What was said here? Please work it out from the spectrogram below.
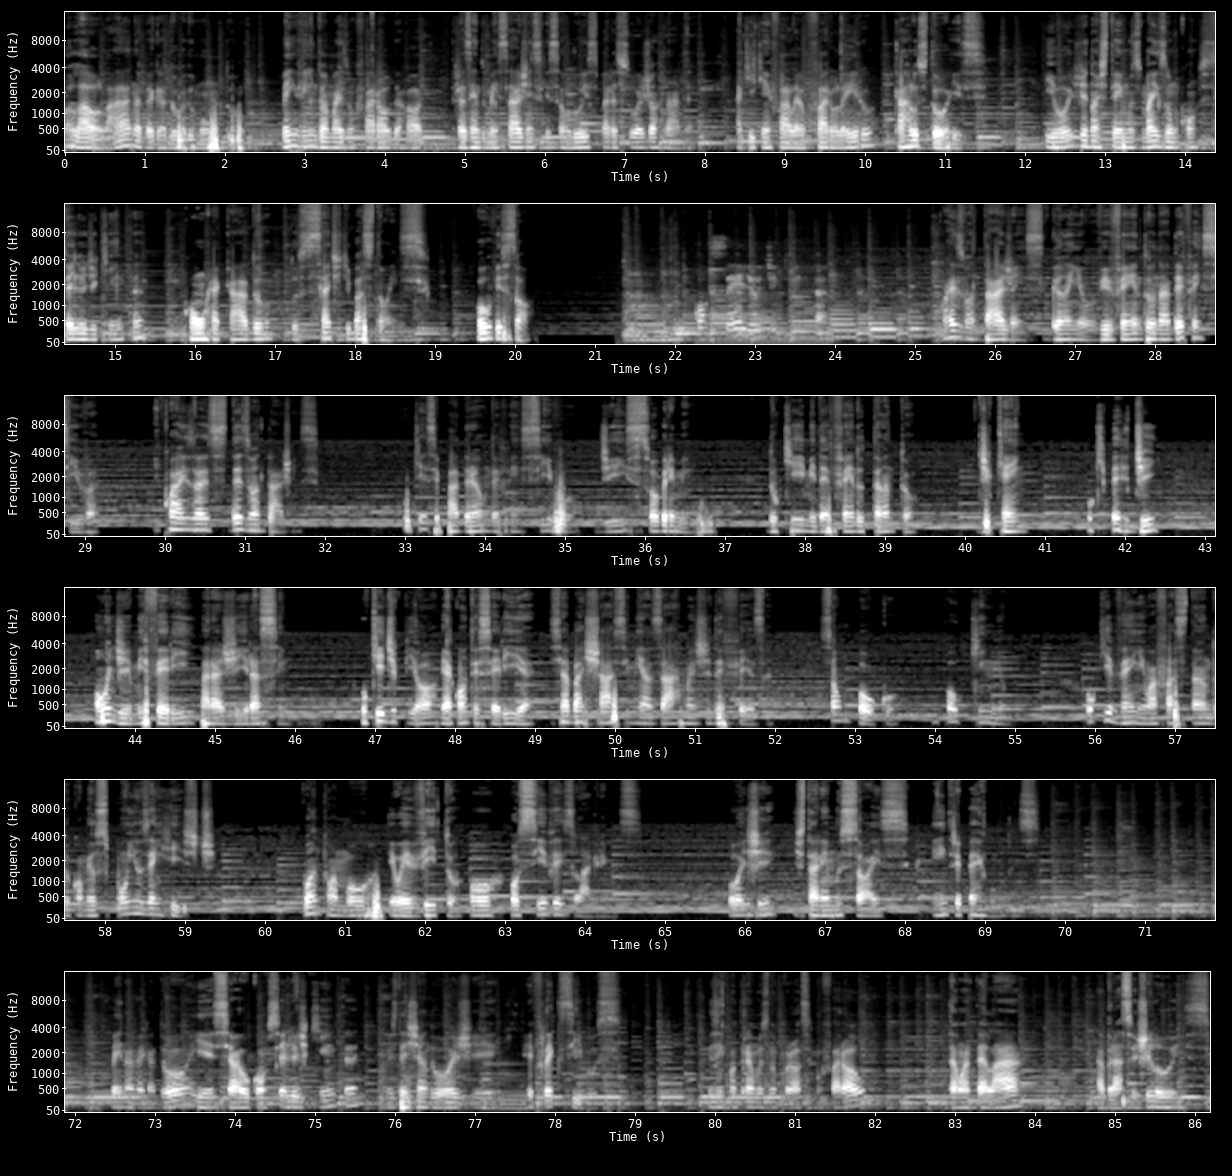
Olá, olá, navegador do mundo! Bem-vindo a mais um Farol da Rota, trazendo mensagens que são luz para a sua jornada. Aqui quem fala é o faroleiro Carlos Torres. E hoje nós temos mais um conselho de quinta com um recado dos sete de bastões. Ouve só. Conselho de quinta. Quais vantagens ganho vivendo na defensiva? Quais as desvantagens? O que esse padrão defensivo diz sobre mim? Do que me defendo tanto? De quem? O que perdi? Onde me feri para agir assim? O que de pior me aconteceria se abaixasse minhas armas de defesa? Só um pouco, um pouquinho. O que venho afastando com meus punhos em riste? Quanto amor eu evito por possíveis lágrimas. Hoje estaremos sós entre perguntas. Bem, navegador, e esse é o conselho de quinta, nos deixando hoje reflexivos. Nos encontramos no próximo farol. Então, até lá, abraços de luz.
